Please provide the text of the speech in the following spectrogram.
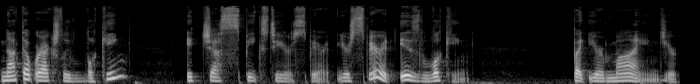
not that we're actually looking, it just speaks to your spirit. Your spirit is looking, but your mind, your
